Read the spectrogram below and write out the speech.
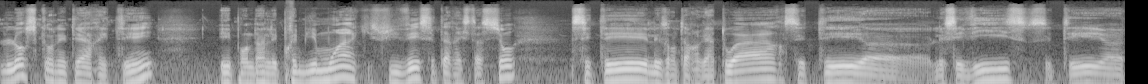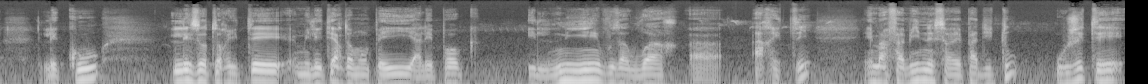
Lorsqu'on était arrêté, et pendant les premiers mois qui suivaient cette arrestation, c'était les interrogatoires, c'était euh, les sévices, c'était euh, les coups. Les autorités militaires de mon pays à l'époque, ils niaient vous avoir euh, arrêté et ma famille ne savait pas du tout où j'étais.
